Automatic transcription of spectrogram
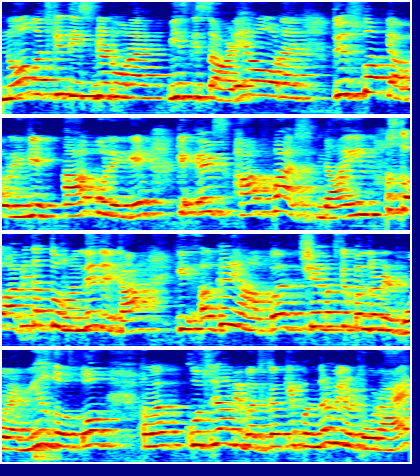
नौ बज के तीस मिनट हो रहा है मीन की साढ़े नौ हो रहा है तो इसको आप क्या बोलेंगे? आप बोलेंगे कि इट्स हाफ़ पास्ट नाइन दोस्तों, अभी तक तो हमने देखा कि अगर यहाँ पर छह बज के पंद्रह मिनट हो रहा है मीन्स पंद्रह मिनट हो रहा है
